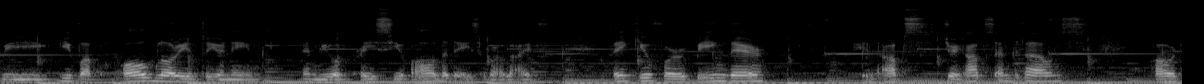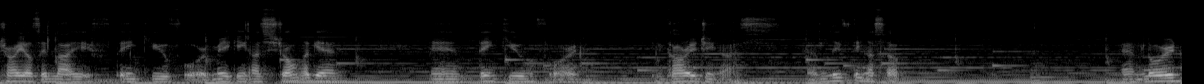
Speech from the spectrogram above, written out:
we give up all glory into your name and we will praise you all the days of our life. Thank you for being there in ups during ups and downs, our trials in life. Thank you for making us strong again, and thank you for encouraging us and lifting us up. And Lord,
